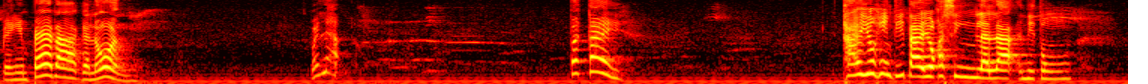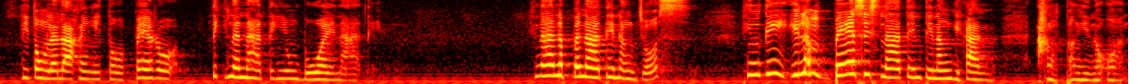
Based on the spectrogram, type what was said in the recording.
Pengin pera, ganon. Wala. Patay. Tayo, hindi tayo kasing lala nitong, nitong lalaking ito, pero tignan natin yung buhay natin. Hinahanap ba natin ang Diyos? Hindi. Ilang beses natin tinanggihan ang Panginoon.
